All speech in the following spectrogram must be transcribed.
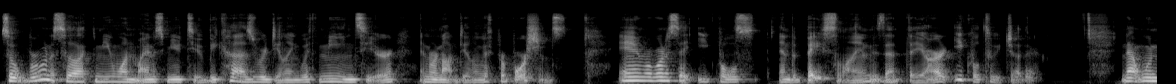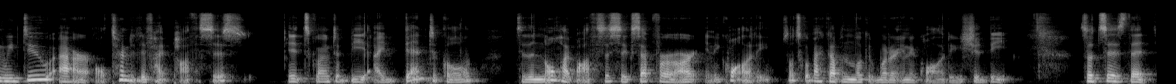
So we're going to select mu1 minus mu2 because we're dealing with means here, and we're not dealing with proportions. And we're going to say equals, and the baseline is that they are equal to each other. Now, when we do our alternative hypothesis, it's going to be identical to the null hypothesis except for our inequality. So let's go back up and look at what our inequality should be. So it says that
